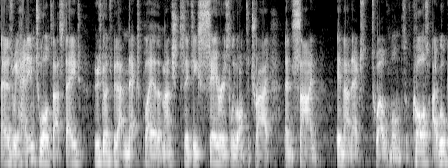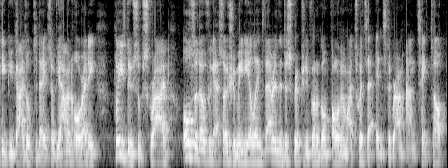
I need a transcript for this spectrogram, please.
as we head in towards that stage, who's going to be that next player that Manchester City seriously want to try and sign in that next 12 months. Of course, I will keep you guys up to date, so if you haven't already, please do subscribe. Also, don't forget social media links. They're in the description if you want to go and follow me on my Twitter, Instagram, and TikTok.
